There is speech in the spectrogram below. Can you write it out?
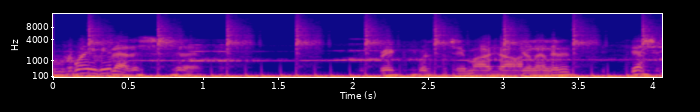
Wait Wade let us say. The Yes, sir.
